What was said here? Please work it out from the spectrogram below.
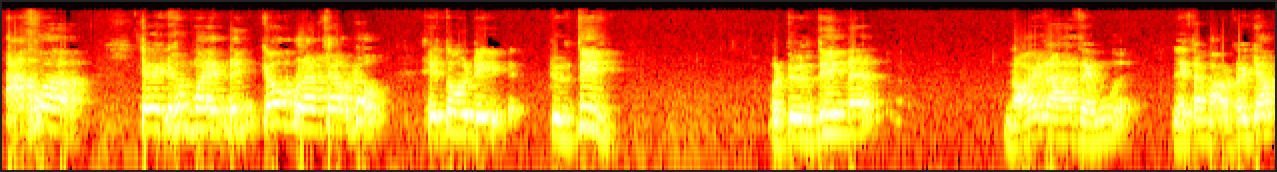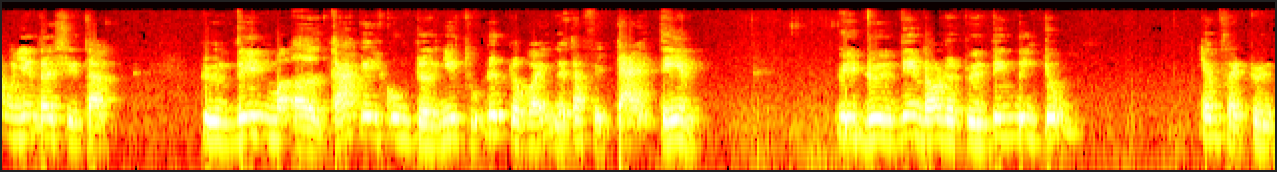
á khoa. Chứ không phải đứng chốt làm sao đâu. Thì tôi đi trường tin. Mà trường tin á nói ra thì người ta bảo nó dốc nhưng đây sự thật. Truyền tin mà ở các cái cung trường như thủ đức rồi vậy người ta phải chạy tiền. Vì truyền tin đó là truyền tin binh chủng. Chứ không phải truyền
